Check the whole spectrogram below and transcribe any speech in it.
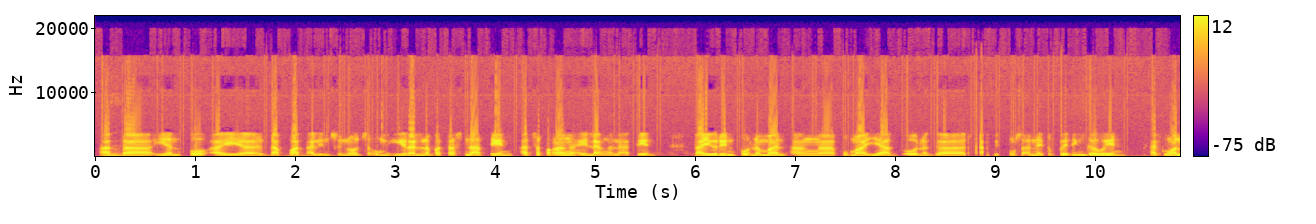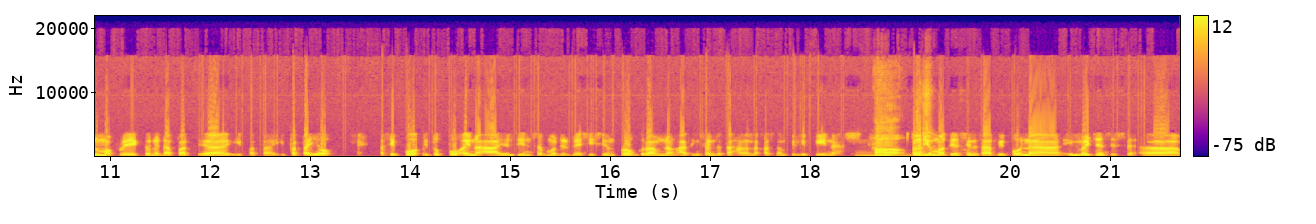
At ah, yan po ay ah, dapat alinsunod sa umiiral na batas natin at sa pangangailangan natin. Tayo rin po naman ang ah, pumayag o nagsabi kung saan na ito pwedeng gawin at kung ano mga proyekto na dapat ah, ipata- ipatayo. Kasi po ito po ay naayon din sa modernization program ng ating sandatahang lakas ng Pilipinas. Aha, So yung mga sinasabi po na emergency uh,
